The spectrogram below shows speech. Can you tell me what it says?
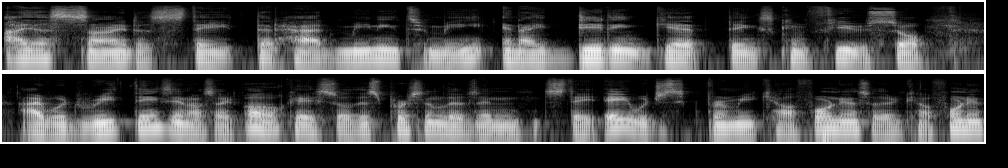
I assigned a state that had meaning to me and I didn't get things confused. So I would read things and I was like, oh, okay, so this person lives in state A, which is for me, California, Southern California.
